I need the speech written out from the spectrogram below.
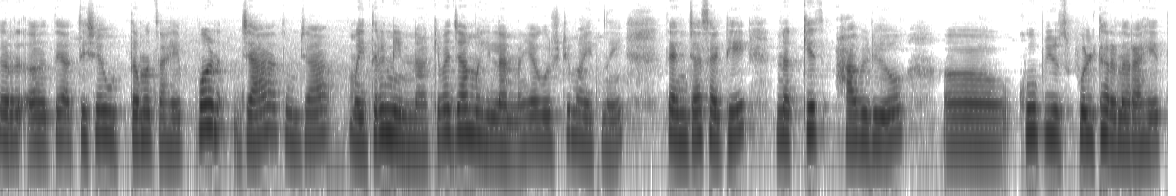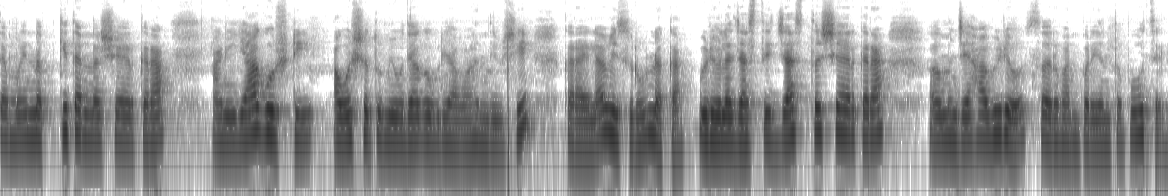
तर ते अतिशय उत्तमच आहे. पण ज्या तुमच्या मैत्रिणींना किंवा ज्या महिलांना या गोष्टी माहीत नाही त्यांच्यासाठी नक्कीच हा व्हिडिओ खूप युजफुल ठरणार आहे. त्यामुळे नक्की त्यांना शेअर करा आणि या गोष्टी अवश्य तुम्ही उद्या गौरी आवाहन दिवशी करायला विसरू नका. व्हिडिओला जास्तीत जास्त शेअर करा म्हणजे हा व्हिडिओ सर्वांपर्यंत पोहोचेल.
